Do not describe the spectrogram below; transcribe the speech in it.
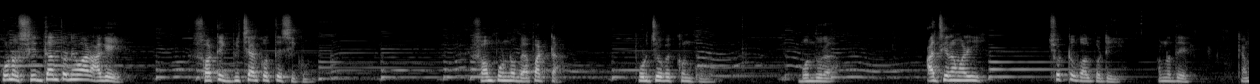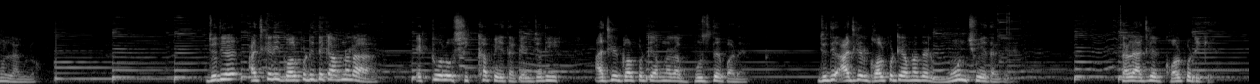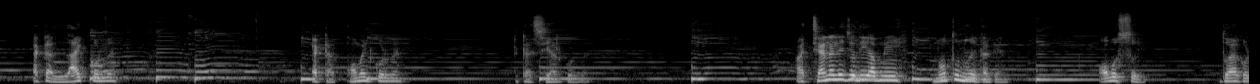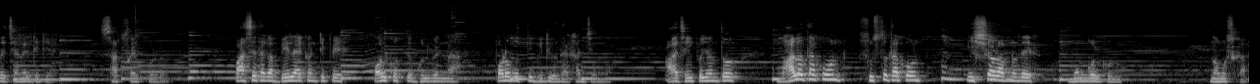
কোনো সিদ্ধান্ত নেওয়ার আগে সঠিক বিচার করতে শিখুন। সম্পূর্ণ ব্যাপারটা পর্যবেক্ষণ করুন। বন্ধুরা, আজকের আমার এই ছোট্ট গল্পটি আপনাদের কেমন লাগল? যদি আজকের এই গল্পটি থেকে আপনারা একটু হলেও শিক্ষা পেয়ে থাকেন, যদি আজকের গল্পটি আপনারা বুঝতে পারেন, যদি আজকের গল্পটি আপনাদের মন ছুঁয়ে থাকে তাহলে আজকের গল্পটিকে একটা লাইক করবেন, একটা কমেন্ট করবেন, একটা শেয়ার করবেন। আর চ্যানেলে যদি আপনি নতুন হয়ে থাকেন, অবশ্যই দয়া করে চ্যানেলটিকে সাবস্ক্রাইব করবেন। পাশে থাকা বেল আইকন টিপে অল করতে ভুলবেন না পরবর্তী ভিডিও দেখার জন্য। আজ এই পর্যন্ত, ভালো থাকুন, সুস্থ থাকুন, ঈশ্বর আপনাদের মঙ্গল করুন নমস্কার।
